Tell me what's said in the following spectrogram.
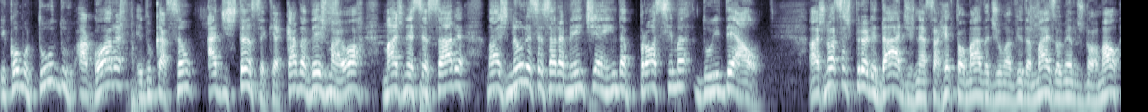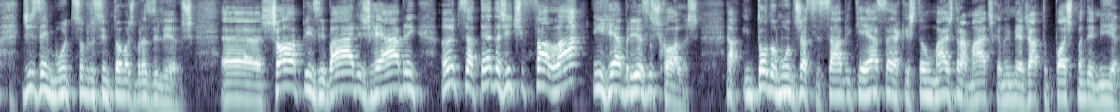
E como tudo, agora, educação à distância, que é cada vez maior, mais necessária, mas não necessariamente ainda próxima do ideal. As nossas prioridades nessa retomada de uma vida mais ou menos normal dizem muito sobre os sintomas brasileiros. É, shoppings e bares reabrem antes até da gente falar em reabrir as escolas. Ah, em todo o mundo já se sabe que essa é a questão mais dramática no imediato pós-pandemia,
